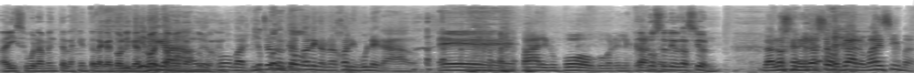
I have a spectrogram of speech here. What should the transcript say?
Ahí seguramente la gente de la Católica ¿Qué no está votando por dejó él. Yo en cuento- Católica no dejó ningún legado. Eh, Paren un poco con el La escándalo. no celebración. La no celebración, claro, más encima.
